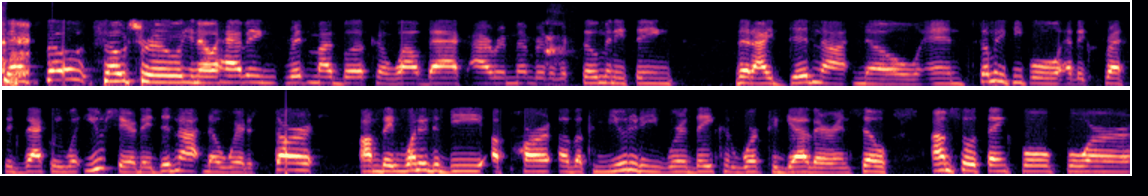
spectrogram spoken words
That's so so true. You know, having written my book a while back, I remember there were so many things that I did not know, and so many people have expressed exactly what you shared. They did not know where to start. Um, they wanted to be a part of a community where they could work together, and so I'm so thankful for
